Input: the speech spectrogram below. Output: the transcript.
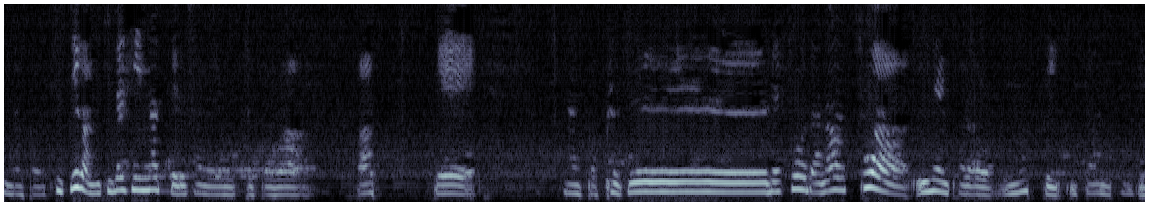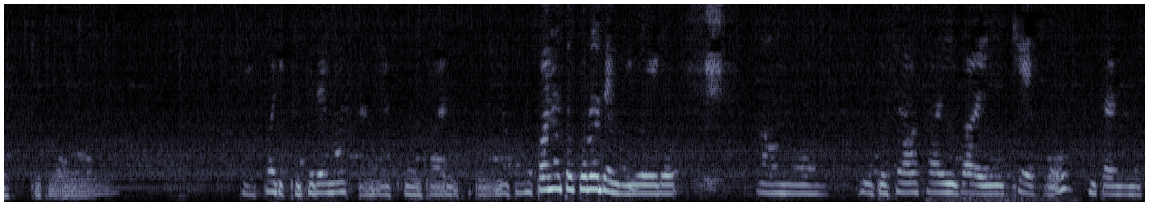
なんか土がむき出しになってる斜面とかがあって、なんか崩れそうだなとは以前からは思っていたんですけど、やっぱり崩れましたね、今回のことで。なんか他のところでもいろいろ、あの、土砂災害警報みたいなのが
